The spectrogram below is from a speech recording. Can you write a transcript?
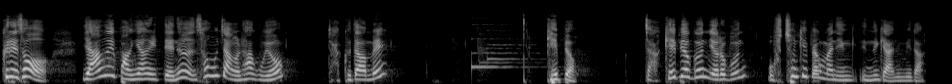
그래서 양의 방향일 때는 성장을 하고요. 자, 그 다음에 개벽. 자, 개벽은 여러분 뭐 후천 개벽만 있- 있는 게 아닙니다.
